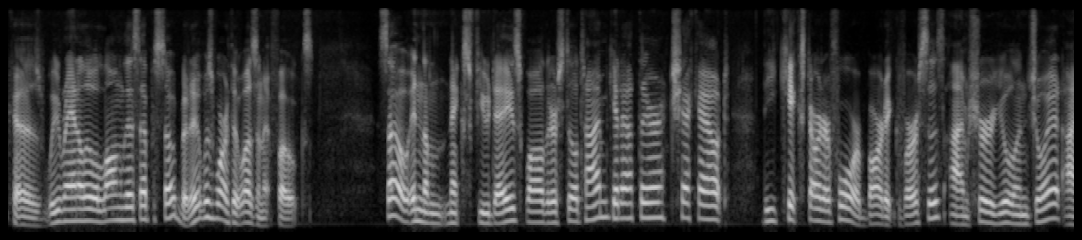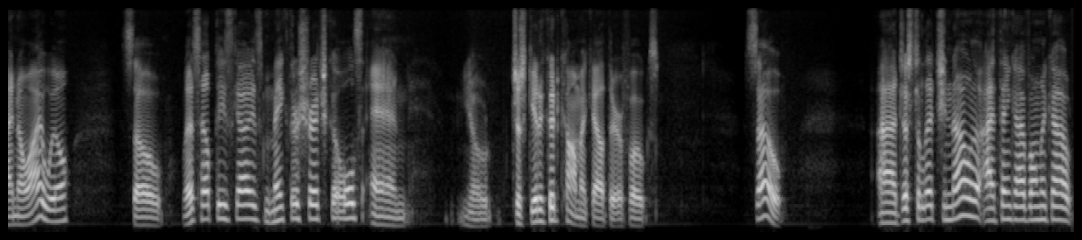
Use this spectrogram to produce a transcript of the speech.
because we ran a little long this episode, but it was worth it, wasn't it, folks? So, in the next few days, while there's still time, get out there, check out the Kickstarter for Bardic Verses. I'm sure you'll enjoy it. I know I will. So, let's help these guys make their stretch goals and, you know, just get a good comic out there, folks. So, uh, just to let you know, I think I've only got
